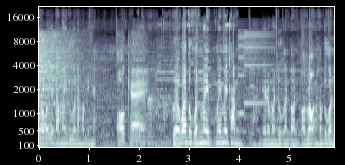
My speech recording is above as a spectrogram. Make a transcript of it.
เราก็จะทำให้ดูนะครับนี่ฮะ Okay. เผื่อว่าทุกคนไม่ไม่ไม่ทันอะเดี๋ยวเรามาดูกันตอนตอนลอกนะครับทุกคน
